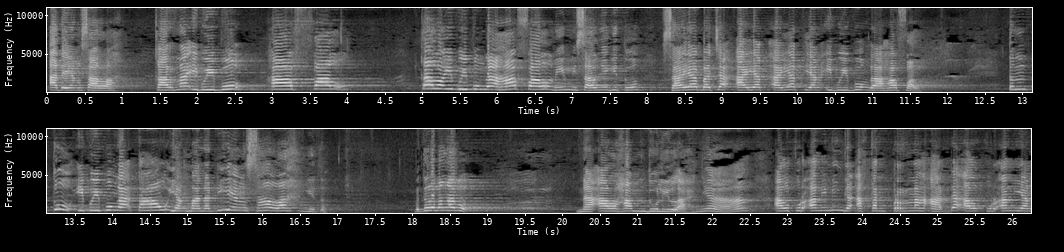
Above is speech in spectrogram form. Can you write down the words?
ada yang salah? Karena ibu-ibu hafal kalau ibu-ibu nggak hafal nih misalnya gitu, saya baca ayat-ayat yang ibu-ibu nggak hafal. Tentu ibu-ibu nggak tahu yang mana dia yang salah gitu. Betul apa nggak bu? Nah alhamdulillahnya Al-Quran ini nggak akan pernah ada Al-Quran yang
